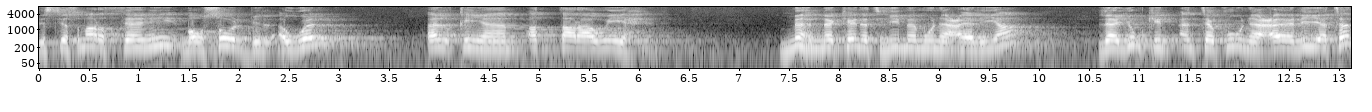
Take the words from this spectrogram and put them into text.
الاستثمار الثاني موصول بالأول القيام التراويح. مهما كانت هممنا عالية لا يمكن أن تكون عالية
